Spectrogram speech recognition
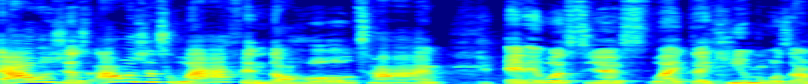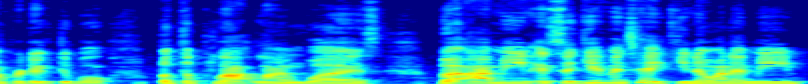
I was just I was just laughing the whole time, and it was just like the humor was unpredictable, but the plot line was. But I mean, it's a give and take. You know what I mean?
